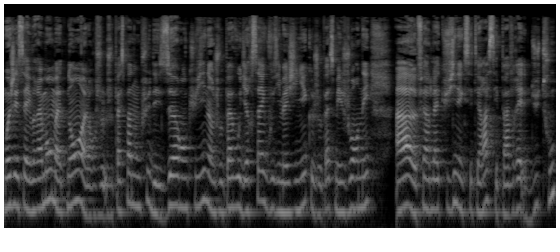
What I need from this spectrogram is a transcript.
Moi j'essaye vraiment maintenant, alors je, passe pas non plus des heures en cuisine, hein, je veux pas vous dire ça et que vous imaginiez que je passe mes journées à euh, faire de la cuisine, etc. C'est pas vrai du tout.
